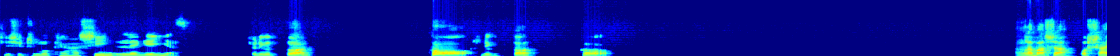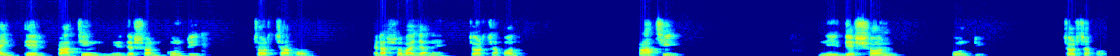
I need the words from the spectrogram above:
শিশুটির মুখে হাসি লেগেই আছে। সঠিক উত্তর ক, সঠিক উত্তর ক। বাংলা ভাষা ও সাহিত্যের প্রাচীন নির্দেশন কোনটি? চর্চাপদ এটা সবাই জানে, চর্চাপদ। প্রাচীন নির্দেশন কোনটি? চর্চাপদ।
